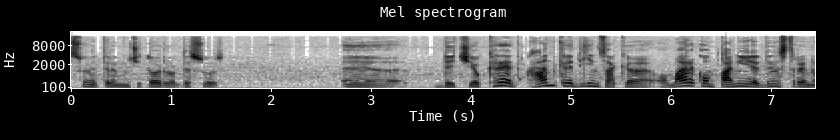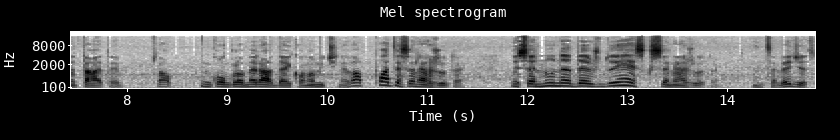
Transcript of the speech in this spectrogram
sunetele muncitorilor de sus. Deci eu cred, am credința că o mare companie din străinătate sau un conglomerat de economic cineva poate să ne ajute. Însă nu nădăjduiesc să ne ajute. Înțelegeți?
